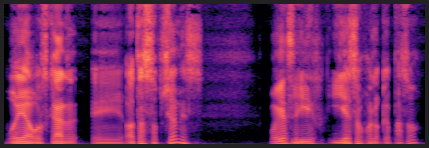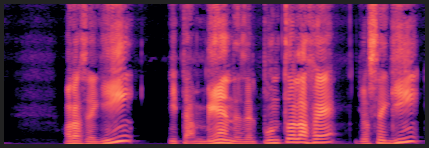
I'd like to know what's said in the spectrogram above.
voy a buscar eh, otras opciones. Voy a seguir. Y, eso fue lo que pasó. Ahora seguí y también desde el punto de la fe, yo seguí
